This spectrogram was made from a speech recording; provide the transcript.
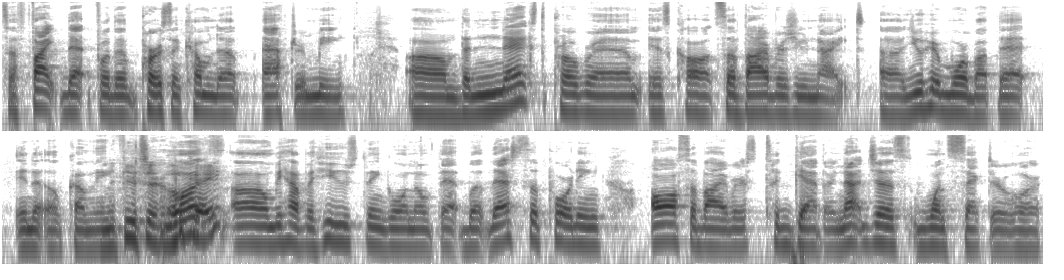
to fight that for the person coming up after me. Um, the next program is called Survivors Unite. Uh, you'll hear more about that in the upcoming in the future. Months. Okay. Um, we have a huge thing going on with that, but that's supporting all survivors together, not just one sector or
